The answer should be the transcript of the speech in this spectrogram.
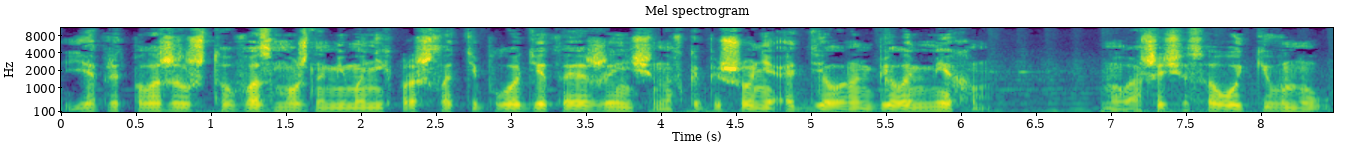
Я предположил, что, возможно, мимо них прошла тепло одетая женщина в капюшоне, отделанном белым мехом. Младший часовой кивнул.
